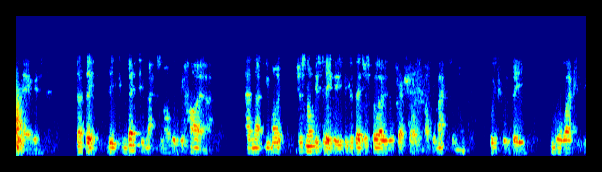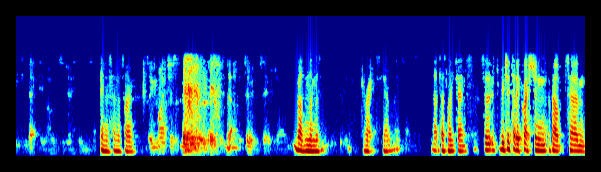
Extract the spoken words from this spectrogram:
areas that the, the convective maxima would be higher and that you might just not be seeing these because they're just below the threshold of the maximum, which would be more likely to be convective, I would suggest. In the summer. in the summertime, So you might just number two in the series. right? rather than the correct. Yeah. That does make sense. So we just had a question about um,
